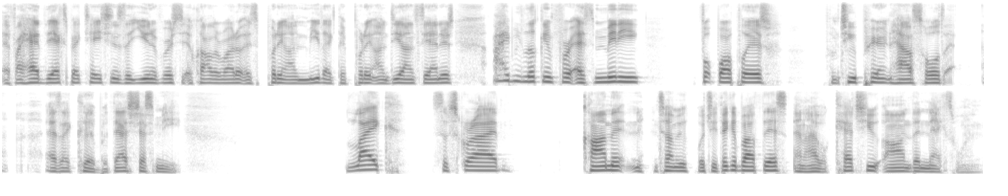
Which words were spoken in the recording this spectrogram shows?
if I had the expectations that University of Colorado is putting on me, like they're putting on Deion Sanders, I'd be looking for as many football players from two parent households as I could. But that's just me. Like, subscribe, comment, and tell me what you think about this, and I will catch you on the next one.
